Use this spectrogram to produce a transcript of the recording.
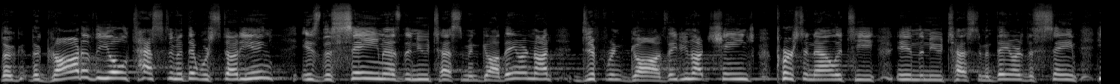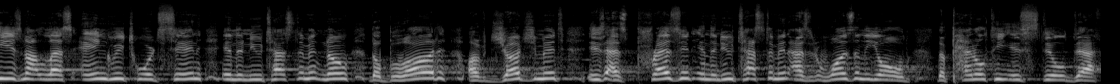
The, the God of the Old Testament that we're studying is the same as the New Testament God. They are not different gods. They do not change personality in the New Testament. They are the same. He is not less angry towards sin in the New Testament. No, the blood of judgment is as present in the New Testament as it was in the Old. The penalty is still death.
